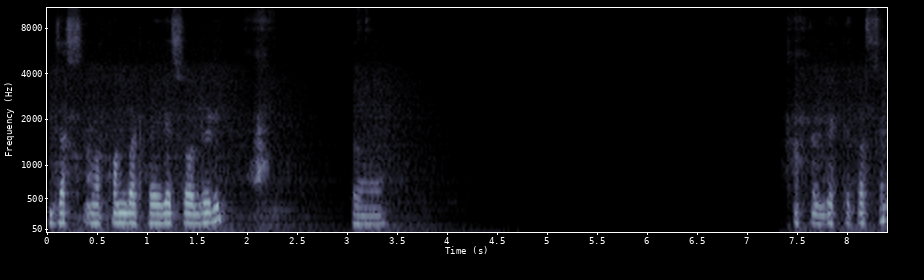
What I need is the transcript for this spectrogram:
জাস্ট আমার কনভার্ট হয়ে গেছে অলরেডি তো আপনারা দেখতে পাচ্ছেন।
